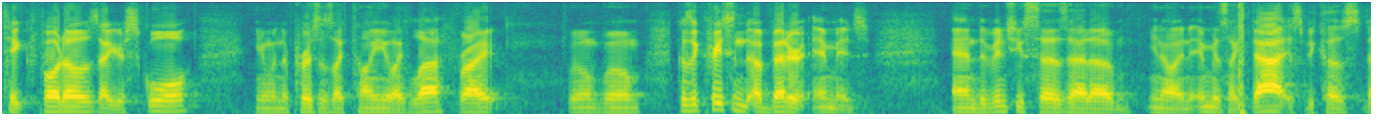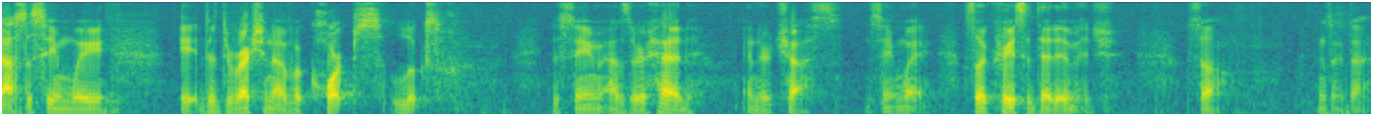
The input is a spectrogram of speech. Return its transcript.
take photos at your school, you know, when the person's like telling you like left, right, boom, boom, because it creates a better image. And Da Vinci says that um, you know, an image like that is because that's the same way it, the direction of a corpse looks the same as their head and their chest the same way. So it creates a dead image. So things like that.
